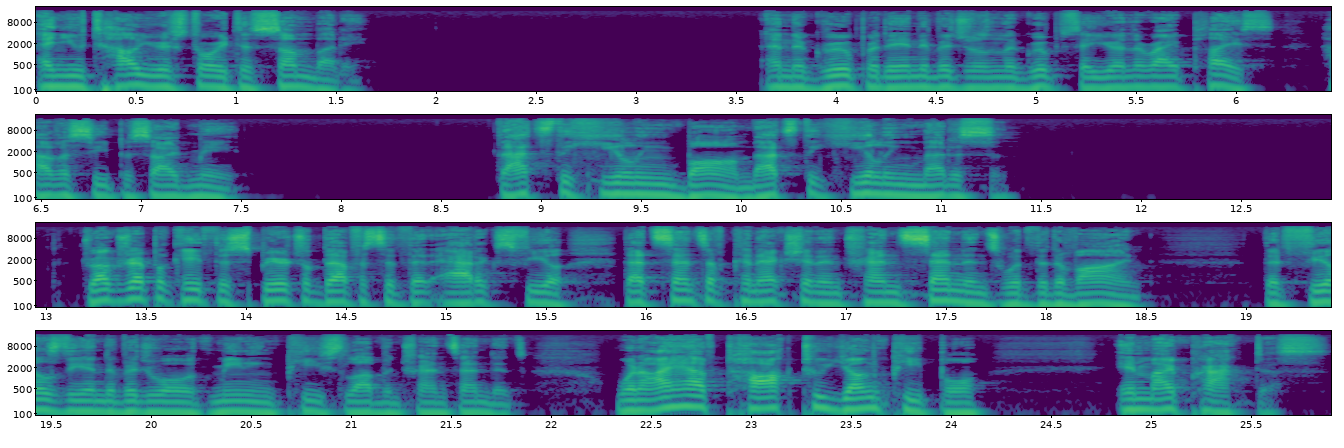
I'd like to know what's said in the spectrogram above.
and you tell your story to somebody. And the group or the individuals in the group say, You're in the right place. Have a seat beside me. That's the healing balm. That's the healing medicine. Drugs replicate the spiritual deficit that addicts feel, that sense of connection and transcendence with the divine that fills the individual with meaning, peace, love, and transcendence. When I have talked to young people in my practice,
